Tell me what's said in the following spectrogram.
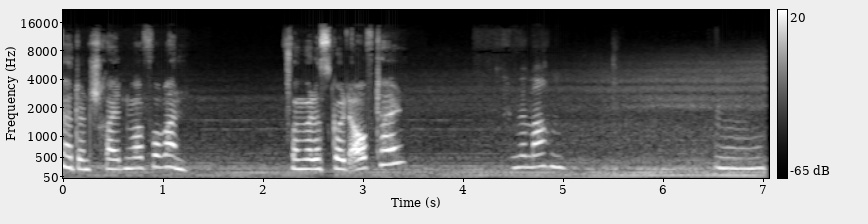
Na, dann schreiten wir voran. Wollen wir das Gold aufteilen? Können wir machen. Hm,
